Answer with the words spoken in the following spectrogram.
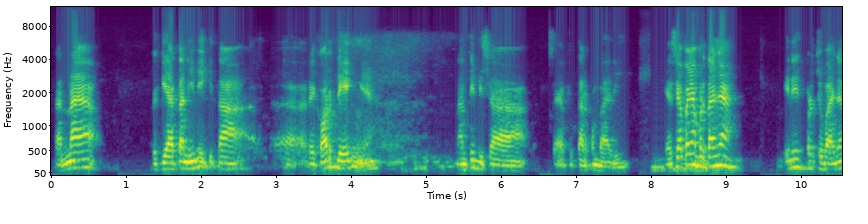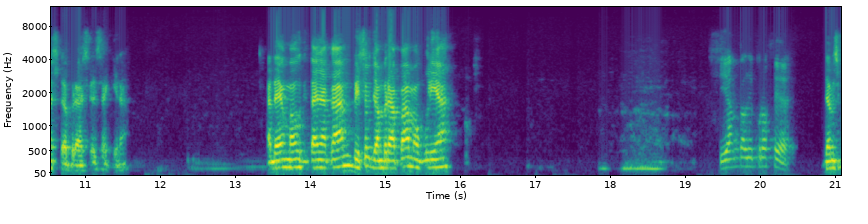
Karena kegiatan ini kita eh, recording ya. Nanti bisa saya putar kembali. Ya siapa yang bertanya? Ini percobaannya sudah berhasil saya kira ada yang mau ditanyakan besok jam berapa mau kuliah siang kali, Prof ya? jam 10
